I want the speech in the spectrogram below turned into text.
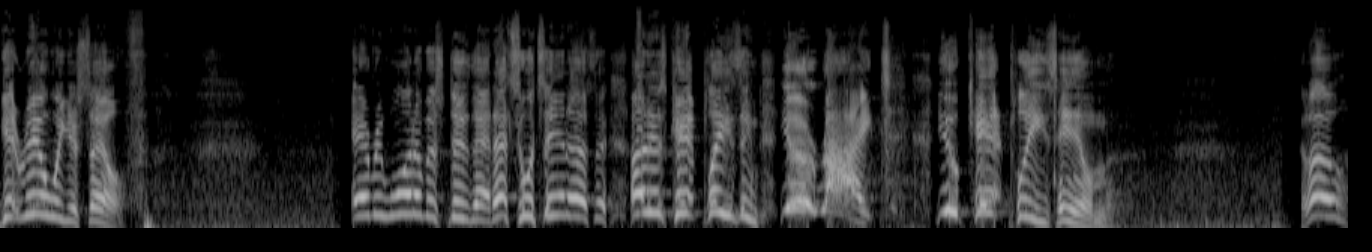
Get real with yourself. Every one of us do that. That's what's in us. I just can't please him. You're right. You can't please him. Hello?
